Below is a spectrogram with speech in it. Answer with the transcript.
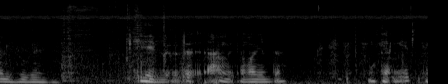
Bukan. Gila. Ambil sama kita. Bukan gitu.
